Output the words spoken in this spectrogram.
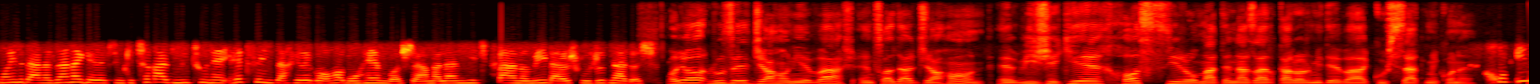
ما اینو در نظر نگرفتیم که چقدر می‌تونه حفظ این ذخیره‌گاه ها مهم باشه. عملا هیچ برنامه‌ای براش وجود نداشت. آیا روز جهانی وحش امسال در جهان ویژگی خاصی رو مد نظر قرار میده و گوشزد می‌کنه؟ خب این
